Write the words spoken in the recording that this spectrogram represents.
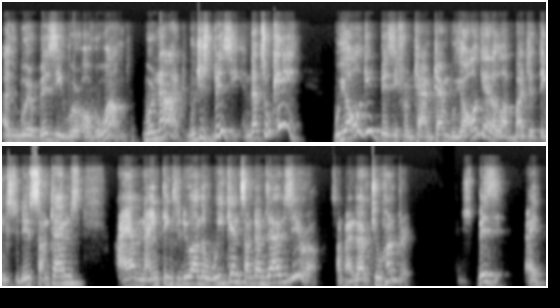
uh, we're busy, we're overwhelmed. We're not, we're just busy. And that's okay. We all get busy from time to time. We all get a lot, bunch of things to do. Sometimes I have nine things to do on the weekend. Sometimes I have zero. Sometimes I have 200. I'm just busy, right?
